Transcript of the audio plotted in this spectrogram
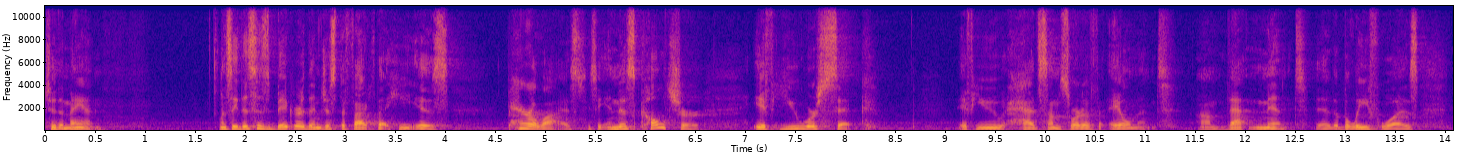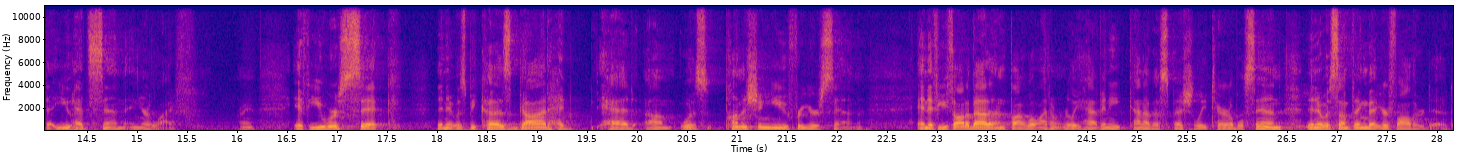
to the man. And see, this is bigger than just the fact that he is paralyzed. You see, in this culture, if you were sick, if you had some sort of ailment, um, that meant, uh, the belief was that you had sin in your life, right? If you were sick, then it was because God had, had um, was punishing you for your sin. And if you thought about it and thought, well, I don't really have any kind of especially terrible sin, then it was something that your father did.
